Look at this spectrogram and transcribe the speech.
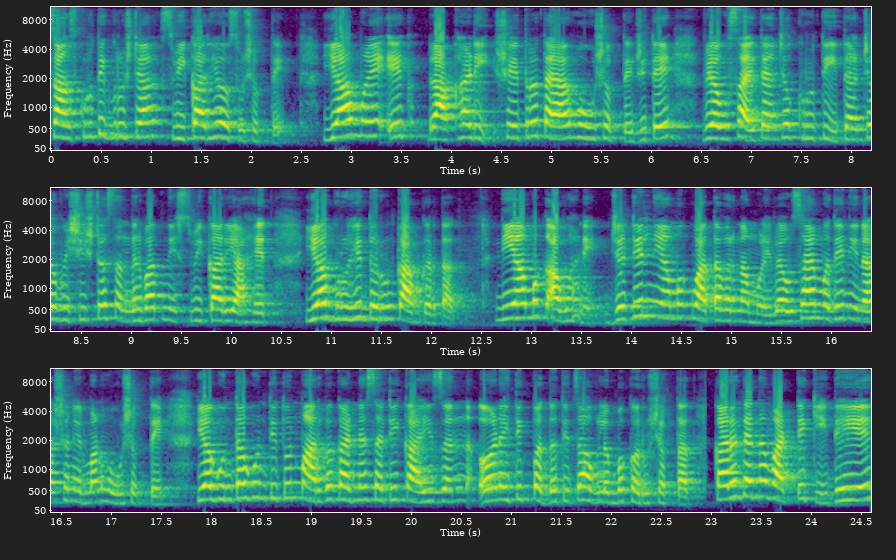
सांस्कृतिकदृष्ट्या स्वीकार्य असू शकते. यामुळे एक राखाडी क्षेत्र तयार होऊ शकते जिथे व्यवसाय त्यांच्या कृती त्यांच्या विशिष्ट संदर्भात स्वीकार्य आहेत. या गृहीत धरून काम करतात. नियामक आव्हाने जटिल नियामक वातावरणामुळे व्यवसायामध्ये निराशा निर्माण होऊ शकते. या गुंतागुंतीतून मार्ग काढण्यासाठी काही जण अनैतिक पद्धतीचा अवलंब करू शकतात कारण त्यांना वाटते की ध्येय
